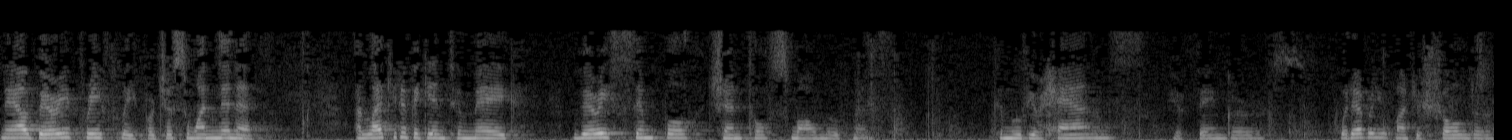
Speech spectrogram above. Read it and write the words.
Now, very briefly, for just one minute, I'd like you to begin to make very simple, gentle, small movements. You can move your hands, your fingers, whatever you want, your shoulders,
